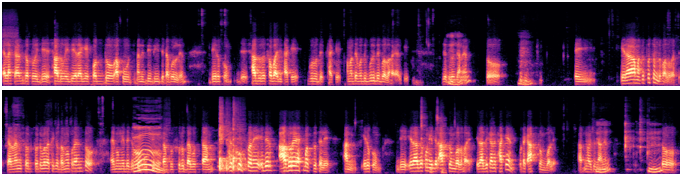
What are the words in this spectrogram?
এলাকার যত ওই যে সাধু এই যে এর আগে পদ্ম আপু মানে দিদি যেটা বললেন যে এরকম যে সাধুরা সবাই থাকে গুরুদেব থাকে আমাদের মধ্যে গুরুদেব বলা হয় আর কি যদিও জানেন। তো এই এরা আমাকে প্রচণ্ড ভালোবাসে। কারণ আমি ছোটবেলা থেকে ধর্মপরায়ণ তো এবং এদেরকে খুব শ্রদ্ধা করতাম। যে খুব মানে এদের আদরের একমাত্র ছেলে আমি এরকম। যে এরা যখন এদের আশ্রম বলা হয় এরা যেখানে থাকেন ওটাকে আশ্রম বলে। আপনি হয়তো জানেন। তো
